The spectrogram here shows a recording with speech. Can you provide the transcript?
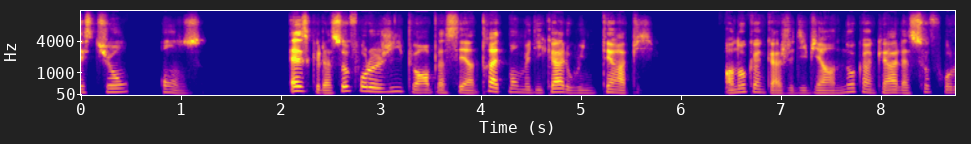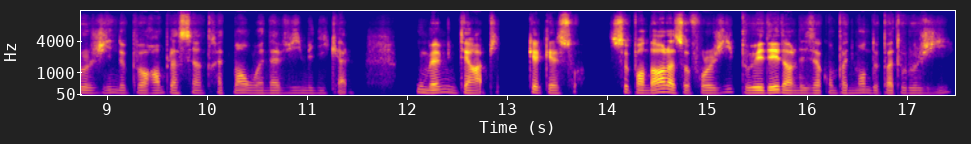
Question 11. Est-ce que la sophrologie peut remplacer un traitement médical ou une thérapie? En aucun cas, je dis bien en aucun cas, la sophrologie ne peut remplacer un traitement ou un avis médical, ou même une thérapie, quelle qu'elle soit. Cependant, la sophrologie peut aider dans les accompagnements de pathologies,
